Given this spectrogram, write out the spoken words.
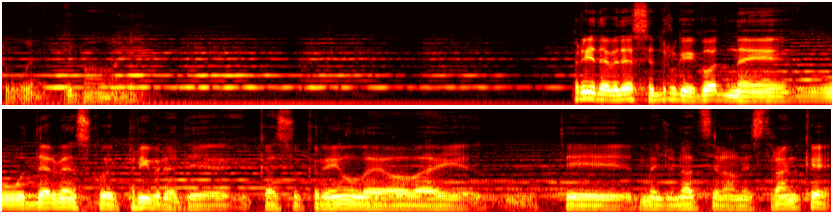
tu imanje. Prije 92. godine u dervenskoj privredi, kad su krenule ovaj, te međunacionalne stranke,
